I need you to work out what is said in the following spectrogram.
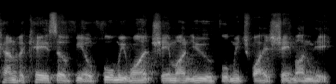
kind of a case of you know, fool me once, shame on you. Fool me twice, shame on me.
